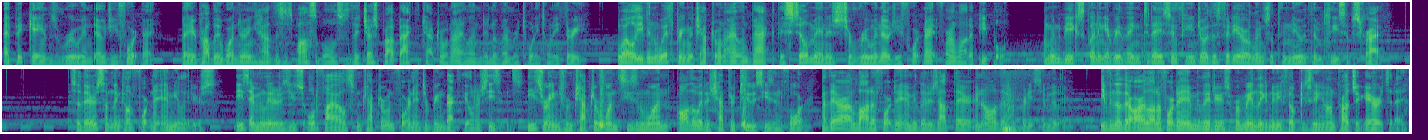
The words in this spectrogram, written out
Epic Games ruined OG Fortnite. Now you're probably wondering how this is possible since they just brought back the Chapter 1 Island in November 2023. Well, even with bringing the Chapter 1 Island back, they still managed to ruin OG Fortnite for a lot of people. I'm going to be explaining everything today, so if you enjoyed this video or learned something new, then please subscribe. So there is something called Fortnite emulators. These emulators use old files from Chapter 1 Fortnite to bring back the older seasons. These range from Chapter 1 Season 1 all the way to Chapter 2 Season 4. Now there are a lot of Fortnite emulators out there and all of them are pretty similar. Even though there are a lot of Fortnite emulators, we're mainly going to be focusing on Project Era today.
